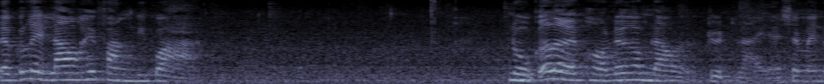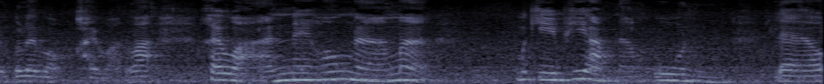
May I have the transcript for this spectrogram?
แล้วก็เลยเล่าให้ฟังดีกว่า หนูก็เลยพอเรื่องกำเราหยุดไหลแล้วใช่ไหมหนูก็เลยบอกไข่หวานว่า ไข่หวานในห้องน้ำอะเมื่อกี้พี่อาบน้ำอุ่น แล้ว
